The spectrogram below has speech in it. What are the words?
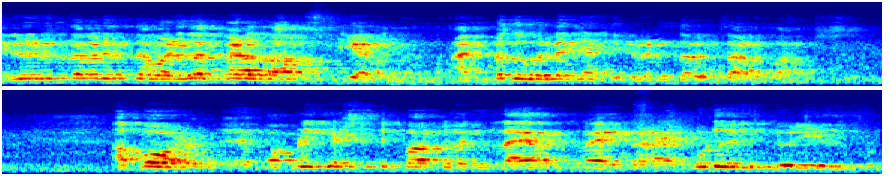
തിരുവനന്തപുരത്തെ വഴുതക്കാട് താമസിക്കുകയാണ് അൻപത് കൊല്ലം ഞാൻ തിരുവനന്തപുരത്താണ് താമസിച്ചത്. അപ്പോൾ പബ്ലിക്കേഷൻ ഡിപ്പാർട്ട്മെന്റ് ഡയറക്ടറായിട്ടാണ് കൂടുതൽ ജോലി ചെയ്തിട്ടുള്ളത്.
